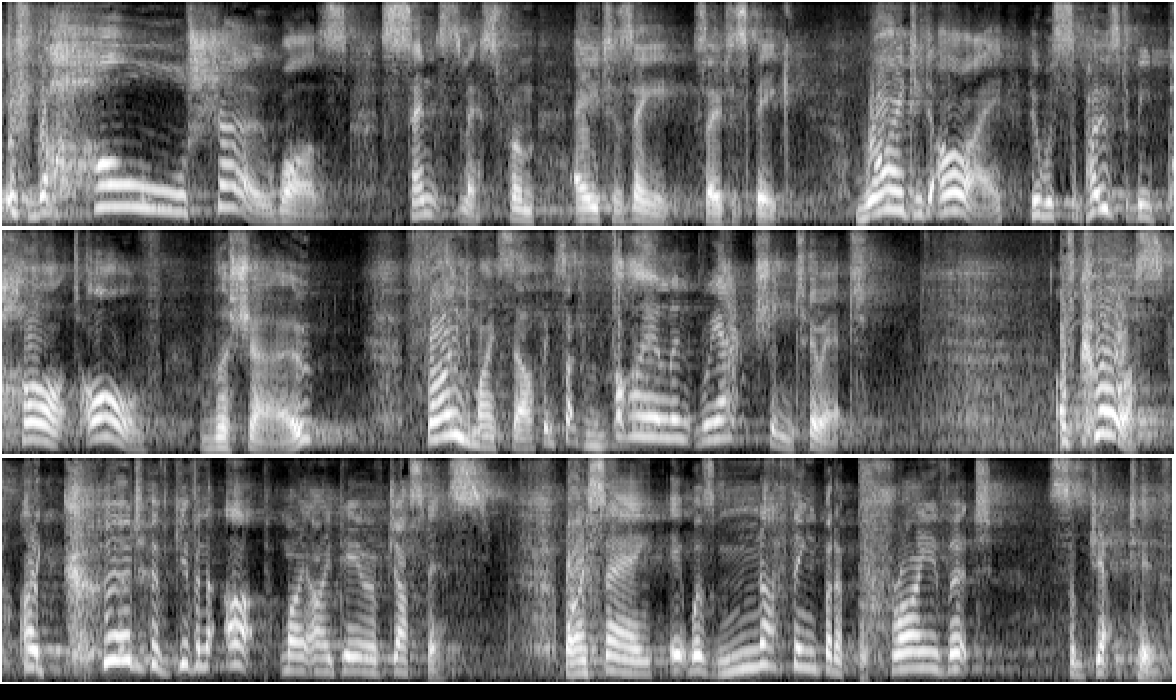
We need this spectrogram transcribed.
If the whole show was senseless from A to Z, so to speak, why did I, who was supposed to be part of the show, find myself in such violent reaction to it? Of course, I could have given up my idea of justice by saying it was nothing but a private, subjective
